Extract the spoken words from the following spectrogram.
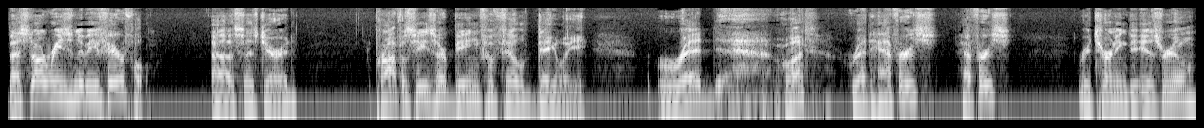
That's no reason to be fearful, uh, says Jared. Prophecies are being fulfilled daily. Red, what? Red heifers? Heifers? Returning to Israel?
